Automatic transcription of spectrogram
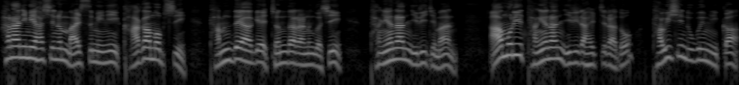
하나님이 하시는 말씀이니 가감없이 담대하게 전달하는 것이 당연한 일이지만 아무리 당연한 일이라 할지라도 다윗이 누구입니까?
